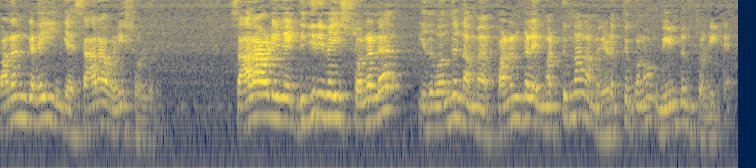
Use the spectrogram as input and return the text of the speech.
பலன்களை இங்கே சாராவளி சொல்லுது. சாராவளியில டிகிரி வைஸ் சொல்லலை. இது வந்து நம்ம பலன்களை மட்டும்தான் நம்ம எடுத்துக்கணும். மீண்டும் சொல்லிட்டேன்.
